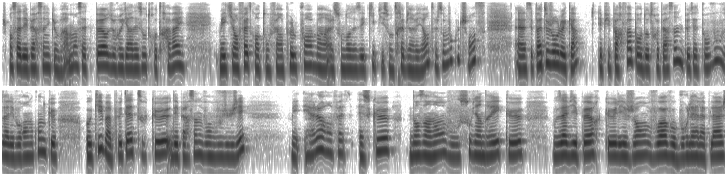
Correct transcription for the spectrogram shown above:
Je pense à des personnes qui ont vraiment cette peur du regard des autres au travail, mais qui en fait, quand on fait un peu le point, ben, elles sont dans des équipes qui sont très bienveillantes, elles ont beaucoup de chance. Euh, c'est pas toujours le cas. Et puis parfois, pour d'autres personnes, peut-être pour vous, vous allez vous rendre compte que, ok, bah peut-être que des personnes vont vous juger, mais et alors en fait Est-ce que dans un an, vous vous souviendrez que vous aviez peur que les gens voient vos bourrelets à la plage?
